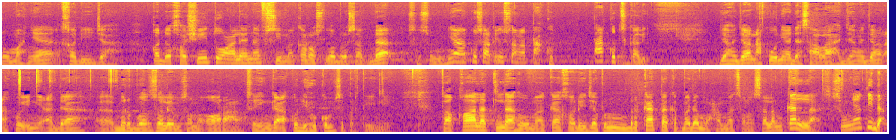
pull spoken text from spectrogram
rumahnya Khadijah. Qad khashitu ala nafsi, maka Rasulullah bersabda, sesungguhnya aku saat itu sangat takut, takut sekali jangan-jangan aku ini ada salah, jangan-jangan aku ini ada uh, berbuat zalim sama orang sehingga aku dihukum seperti ini. Faqalat lahu maka Khadijah pun berkata kepada Muhammad SAW, kalla, sesungguhnya tidak,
